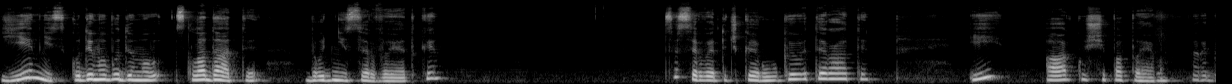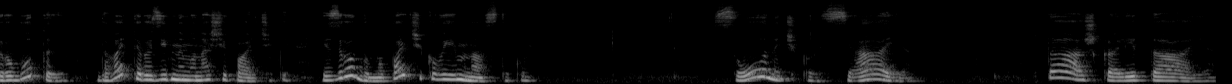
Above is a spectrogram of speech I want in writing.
ємність, куди ми будемо складати брудні серветки. Це серветочки руки витирати і аркуші паперу. Перед роботою давайте розімнемо наші пальчики і зробимо пальчикову гімнастику. Сонечко сяє, пташка літає,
